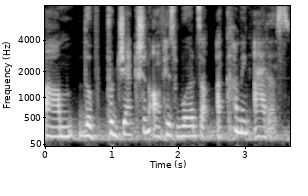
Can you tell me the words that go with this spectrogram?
Um, the projection of his words are, are coming at us.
